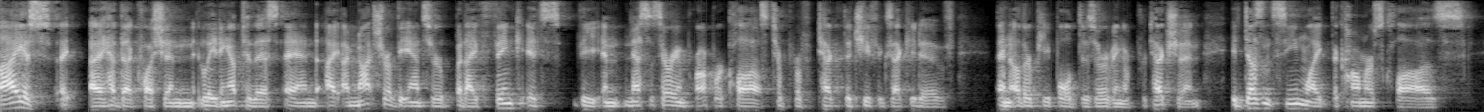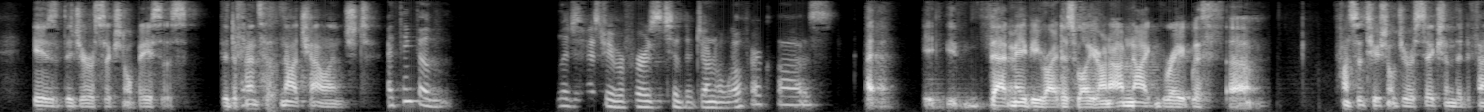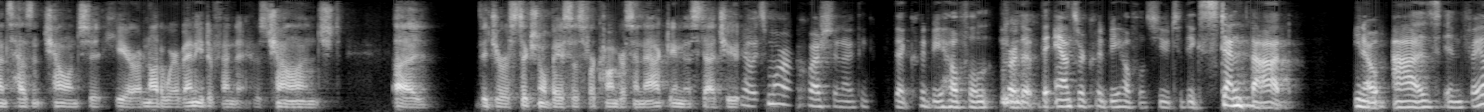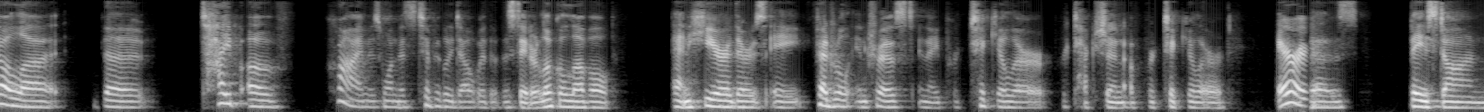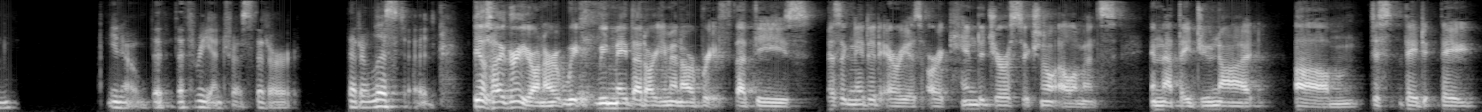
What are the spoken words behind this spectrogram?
I had that question leading up to this, and I'm not sure of the answer, but I think it's the necessary and proper clause to protect the chief executive and other people deserving of protection. It doesn't seem like the Commerce Clause is the jurisdictional basis. The defense has not challenged. I think the legislative history refers to the General Welfare Clause. That may be right as well, Your Honor. I'm not great with um, constitutional jurisdiction. The defense hasn't challenged it here. I'm not aware of any defendant who's challenged uh, the jurisdictional basis for Congress enacting the statute. No, it's more a question I think that could be helpful or the answer could be helpful to you to the extent that, you know, as in Feola, the type of crime is one that's typically dealt with at the state or local level. And here there's a federal interest in a particular protection of particular areas based on, you know, the three interests that are listed. Yes, I agree, Your Honor. We made that argument in our brief that these designated areas are akin to jurisdictional elements and that they do not, um, they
